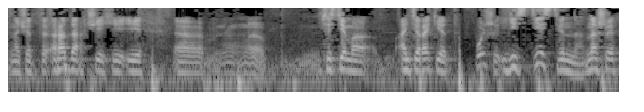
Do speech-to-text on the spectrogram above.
значит, радар в Чехии и э, э, система антиракет в Польше, естественно, наши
